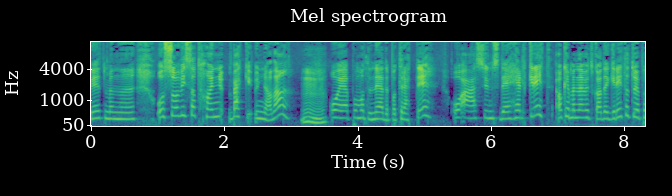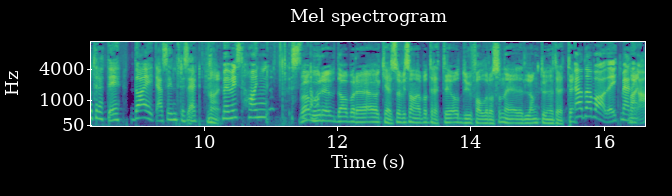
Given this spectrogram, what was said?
greit, men eh, Og så hvis at han backer unna da, Mm. og er på en måte nede på 30, og jeg syns det er helt greit, ok, men jeg vet du hva, det er greit at du er på 30, da er ikke jeg så interessert. Nei. Men hvis han Hva, hvor, da bare, ok, Så hvis han er på 30, og du faller også ned langt under 30 Ja, da var det ikke meninga.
